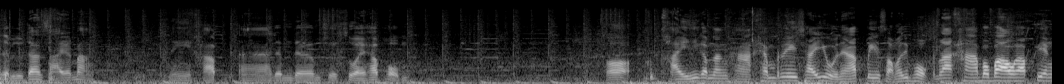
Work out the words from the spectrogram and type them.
เดี๋ยวไปดูด้านซ้ายกันบ้างนี่ครับอ่าเดิมๆสวยๆครับผม ก็ใครที่กำลังหาแคมรี่ใช้อยู่นะครับ ปี 2016 ราคาเบาๆครับ เพียง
